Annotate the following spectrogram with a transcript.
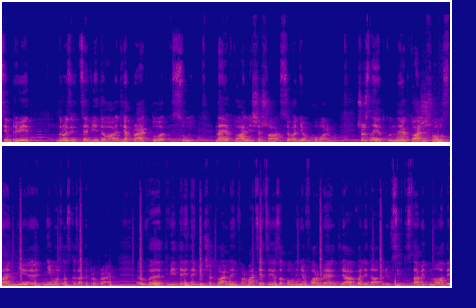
Всім привіт! Друзі, це відео для проекту Суй. Найактуальніше, що сьогодні обговоримо. Що ж найакту- найактуальнішого в останні дні можна сказати про проект? В Твіттері найбільш актуальна інформація це є заповнення форми для валідаторів. Всі, хто ставить ноди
